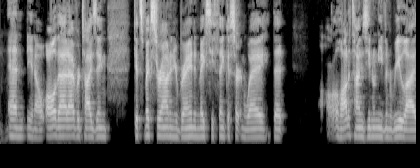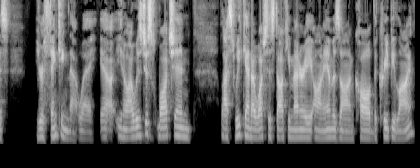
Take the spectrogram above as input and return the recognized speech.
Mm-hmm. And, you know, all that advertising gets mixed around in your brain and makes you think a certain way that a lot of times you don't even realize you're thinking that way. Yeah. You know, I was just watching last weekend, I watched this documentary on Amazon called The Creepy Line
